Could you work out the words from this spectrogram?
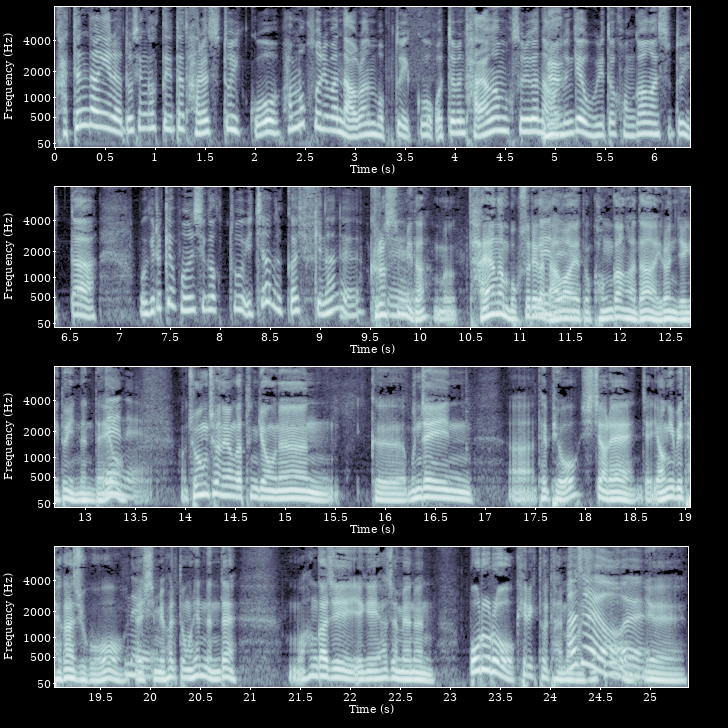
같은 당이라도 생각들이 다 다를 수도 있고 한 목소리만 나오라는 법도 있고 어쩌면 다양한 목소리가 네. 나오는 게 오히려 더 건강할 수도 있다. 뭐 이렇게 보는 시각도 있지 않을까 싶긴 하네. 그렇습니다. 뭐 다양한 목소리가 네네. 나와야 또 건강하다 이런 얘기도 있는데요. 네네. 어, 조홍천 의원 같은 경우는 그 문재인 아, 대표 시절에 이제 영입이 돼가지고 네. 열심히 활동을 했는데 뭐 한 가지 얘기하자면은 뽀로로 캐릭터를 닮아가지고 맞아요. 네. 예.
